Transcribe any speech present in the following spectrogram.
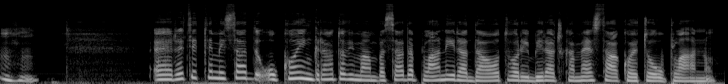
-hmm. E, recite mi sad, u kojim gradovima ambasada planira da otvori biračka mesta ako je to u planu?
